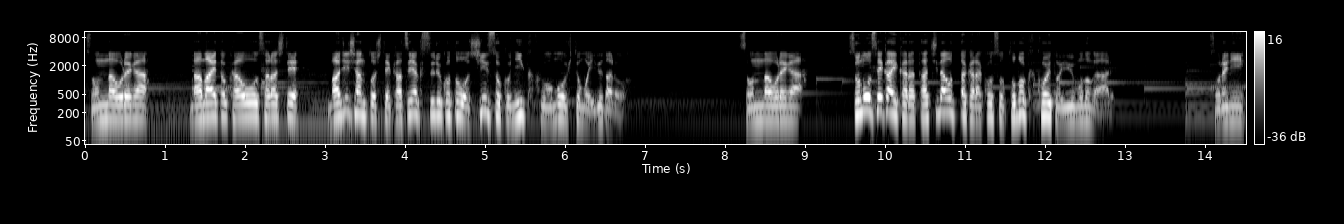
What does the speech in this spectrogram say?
そんな俺が、名前と顔を晒してマジシャンとして活躍することを心底憎く思う人もいるだろう。そんな俺が、その世界から立ち直ったからこそ届く声というものがある。それに、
